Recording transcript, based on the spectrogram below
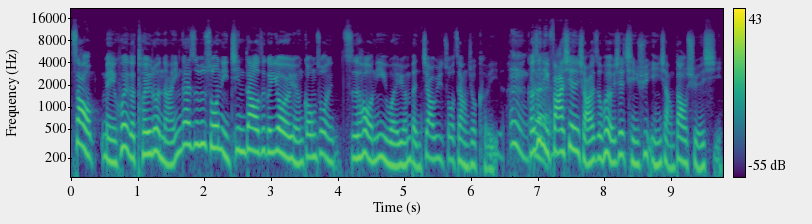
照美惠的推论啊，应该是不是说你进到这个幼儿园工作之后，你以为原本教育做这样就可以了？嗯。可是你发现小孩子会有一些情绪影响到学习，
